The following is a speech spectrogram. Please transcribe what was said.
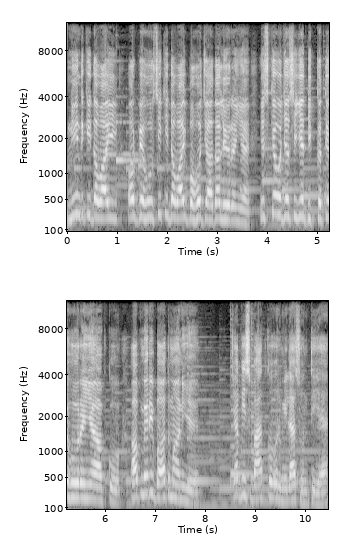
नींद की दवाई और बेहोशी की दवाई बहुत ज़्यादा ले रही हैं। इसके वजह से ये दिक्कतें हो रही हैं आपको। आप मेरी बात मानिए। जब इस बात को उर्मिला सुनती है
